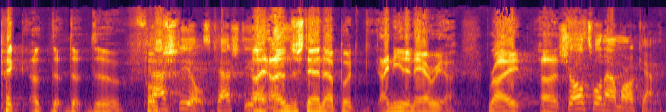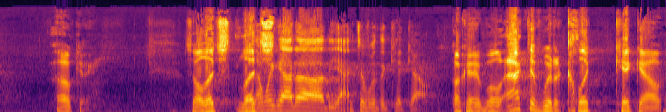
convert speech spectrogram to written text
pick uh, the, the the folks. Cash deals, cash deals. I, I understand that, but I need an area, right? Uh, Charlottesville and Albemarle County. okay. So let's let's Then we got uh, the active with the kick out. Okay, well, active with a click kick out.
